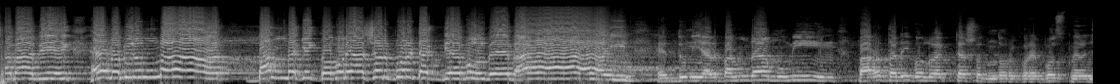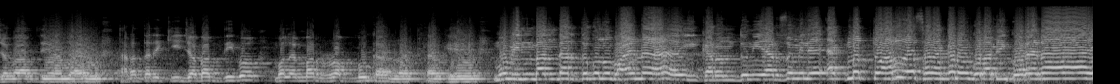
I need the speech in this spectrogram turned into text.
স্বাভাবিক। হ্যাঁ নবীর উম্মত বান্দাকে কবরে আসার পর ডাক দিয়া বলবে, ভাই হে দুনিয়ার বান্দা মুমিন। তাড়াতাড়ি বলো একটা সুন্দর করে প্রশ্নের জবাব দিয়া যাও তাড়াতাড়ি কি জবাব দিব? বলে, মার রব্বু কার রবটাকে মুমিন বান্দার তো কোনো ভয় নাই, কারণ দুনিয়ার জমিনে একমাত্র আল্লাহ ছাড়া কারও গোলামি করে নাই।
